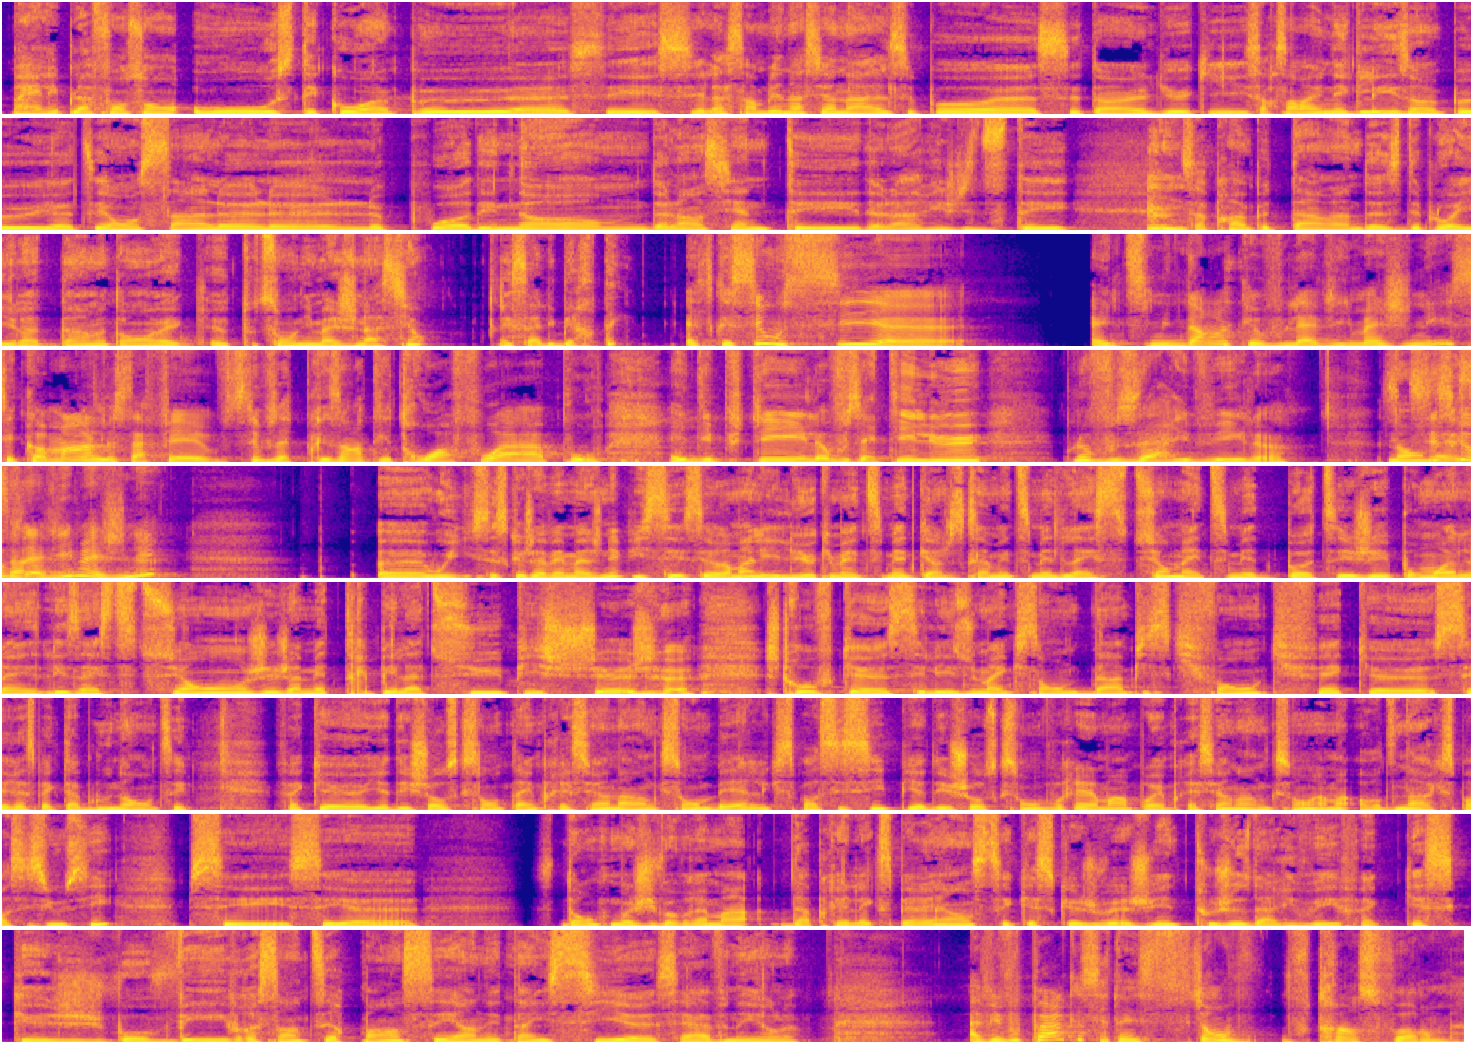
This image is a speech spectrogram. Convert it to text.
Ben les plafonds sont hauts, c'est écho un peu. euh, c'est c'est l'Assemblée nationale, c'est pas euh, c'est un lieu qui ça ressemble à une église un peu. euh, Tu sais, on sent le, le, le poids des normes, de l'ancienneté, de la rigidité. ça prend un peu de temps avant de se déployer là-dedans, mettons, avec euh, toute son imagination et sa liberté. Est-ce que c'est aussi euh, intimidant que vous l'aviez imaginé? C'est comment, là, ça fait, vous savez, vous êtes présenté trois fois pour être député, là, vous êtes élu, puis là, vous arrivez, là. Non, c'est ce que ça- vous aviez imaginé? Euh, oui, c'est ce que j'avais imaginé. Puis c'est vraiment les lieux qui m'intimident. Quand je dis que ça m'intimide, l'institution m'intimide pas. Tu sais, pour moi les institutions, j'ai jamais trippé là-dessus. Puis je, trouve que c'est les humains qui sont dedans puis ce qu'ils font qui fait que c'est respectable ou non. Tu sais, fait que il y a des choses qui sont impressionnantes, qui sont belles, qui se passent ici. Puis il y a des choses qui sont vraiment pas impressionnantes, qui sont vraiment ordinaires, qui se passent ici aussi. C'est euh, Donc moi j'y vais vraiment d'après l'expérience, tu sais qu'est-ce que je veux, je viens tout juste d'arriver, fait qu'est-ce que je vais vivre, sentir, penser en étant ici, euh, c'est à venir là. Avez-vous peur que cette institution vous, transforme?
